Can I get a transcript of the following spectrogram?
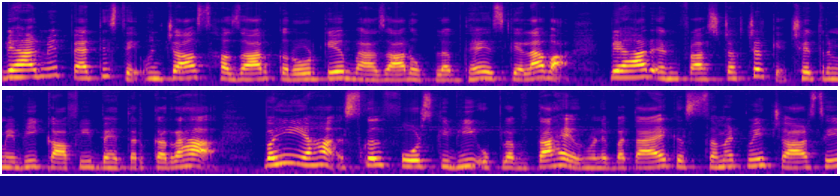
बिहार में पैंतीस से उनचास हज़ार करोड़ के बाज़ार उपलब्ध है। इसके अलावा बिहार इंफ्रास्ट्रक्चर के क्षेत्र में भी काफ़ी बेहतर कर रहा। वहीं यहाँ स्किल फोर्स की भी उपलब्धता है। उन्होंने बताया कि समिट में चार से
